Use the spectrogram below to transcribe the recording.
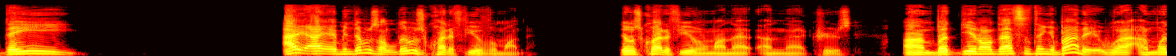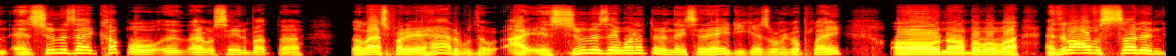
they I I, I mean there was a there was quite a few of them on there. There was quite a few of them on that on that cruise. Um, but you know that's the thing about it. When, when as soon as that couple uh, I was saying about the the last party I had the I as soon as they went up there and they said, "Hey, do you guys want to go play?" Oh no, blah blah blah. And then all of a sudden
